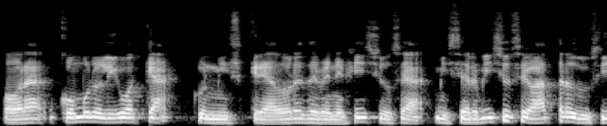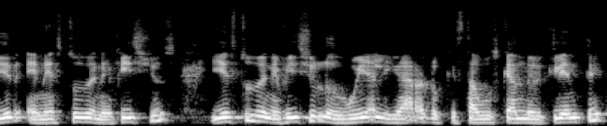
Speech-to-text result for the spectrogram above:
Ahora, ¿cómo lo ligo acá con mis creadores de beneficios? O sea, mi servicio se va a traducir en estos beneficios y estos beneficios los voy a ligar a lo que está buscando el cliente,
